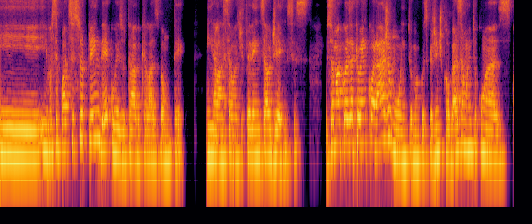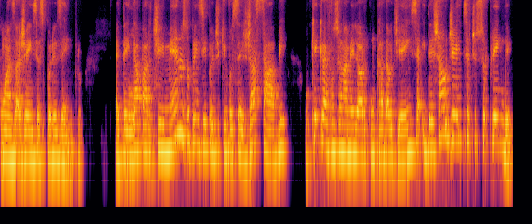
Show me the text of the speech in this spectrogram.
e, e, você pode se surpreender com o resultado que elas vão ter em relação às diferentes audiências. Isso é uma coisa que eu encorajo muito, uma coisa que a gente conversa muito com as, com as agências, por exemplo. É tentar partir menos do princípio de que você já sabe o que, que vai funcionar melhor com cada audiência e deixar a audiência te surpreender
